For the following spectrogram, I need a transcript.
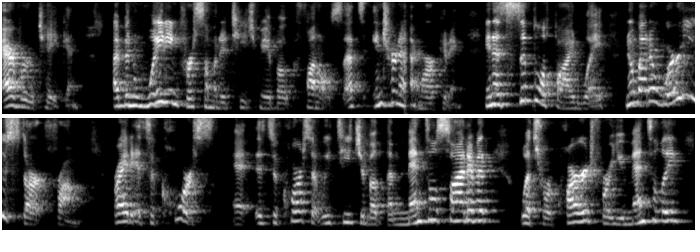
ever taken. I've been waiting for someone to teach me about funnels. That's internet marketing in a simplified way, no matter where you start from, right? It's a course. Eh, it's a course that we teach about the mental side of it, what's required for you mentally.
